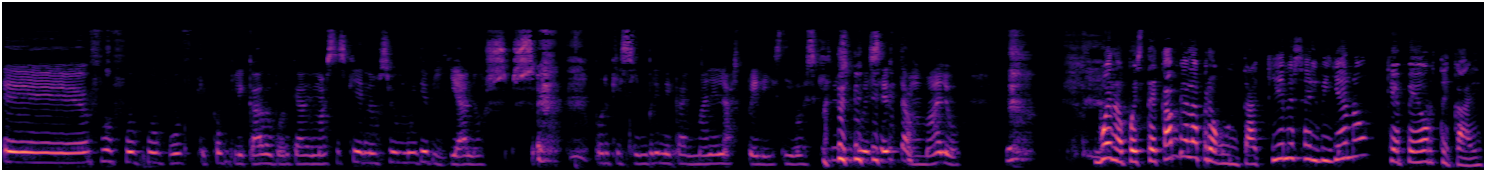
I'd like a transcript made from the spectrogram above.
eh, uf, qué complicado, porque además es que no soy muy de villanos, porque siempre me caen mal en las pelis. Digo, es que no se puede ser tan malo. Bueno, pues te cambia la pregunta. ¿Quién es el villano que peor te cae?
